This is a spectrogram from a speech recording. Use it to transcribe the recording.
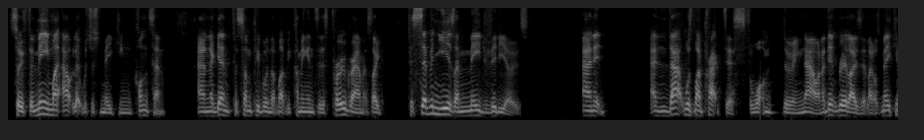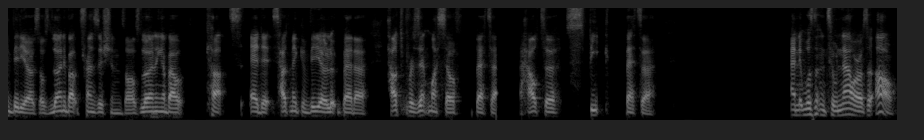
So for me my outlet was just making content. And again for some people that might be coming into this program it's like for seven years i made videos. And it and that was my practice for what i'm doing now and i didn't realize it like i was making videos i was learning about transitions i was learning about cuts edits how to make a video look better how to present myself better how to speak better and it wasn't until now where I was like, oh,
